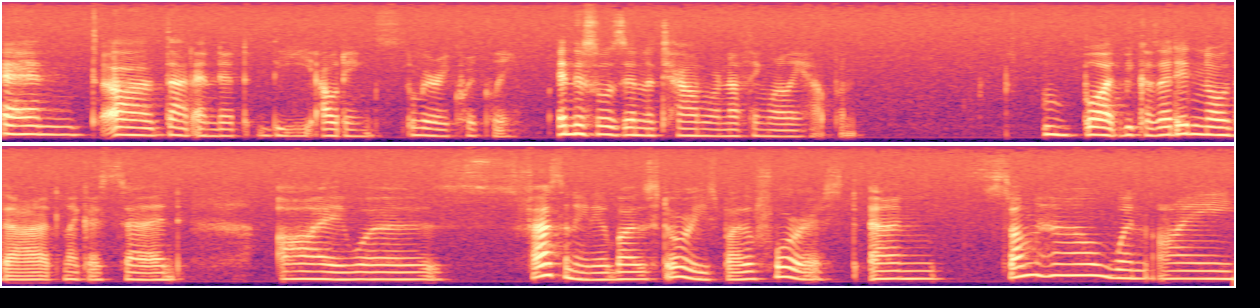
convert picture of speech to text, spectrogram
And uh, that ended the outings very quickly. And this was in a town where nothing really happened. But because I didn't know that, like I said, I was fascinated by the stories, by the forest. And somehow, when I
